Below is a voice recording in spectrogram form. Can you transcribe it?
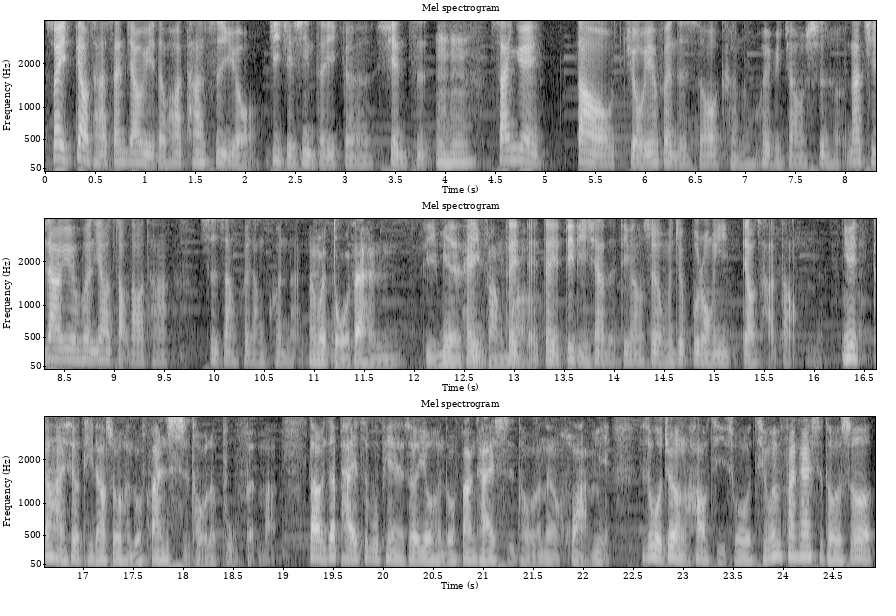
所以调查山椒鱼的话，它是有季节性的一个限制。嗯哼，三月到九月份的时候可能会比较适合，那其他月份要找到它，事实上非常困难。那么躲在很里面的地方吗？对对对，地底下的地方，所以我们就不容易调查到。因为刚还是有提到说很多翻石头的部分嘛，导演在拍这部片的时候有很多翻开石头的那个画面，其实我就很好奇说，请问翻开石头的时候，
